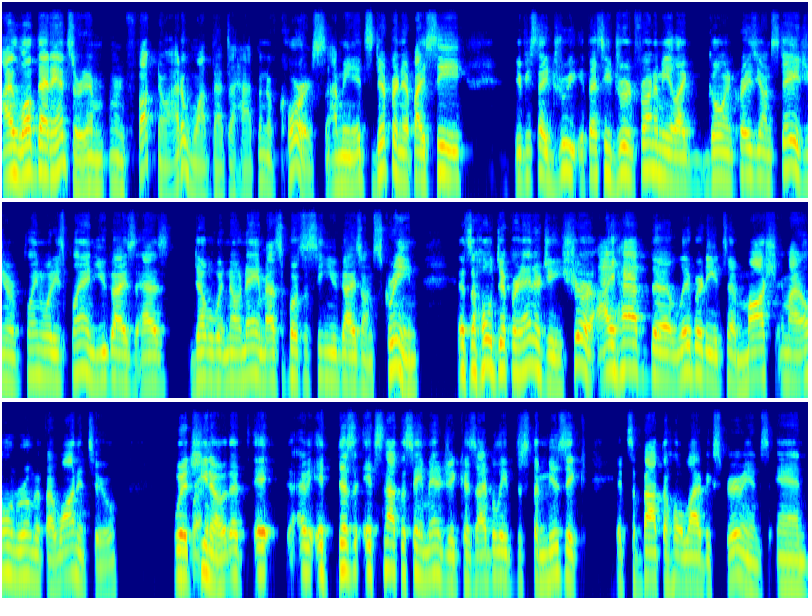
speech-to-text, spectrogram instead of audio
I love that answer. I mean, fuck no, I don't want that to happen. Of course, I mean it's different if I see if you say Drew, if I see Drew in front of me like going crazy on stage, and you're playing what he's playing, you guys as Devil with No Name, as opposed to seeing you guys on screen, it's a whole different energy. Sure, I have the liberty to mosh in my own room if I wanted to, which you know that it it does it's not the same energy because I believe just the music. It's about the whole live experience, and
